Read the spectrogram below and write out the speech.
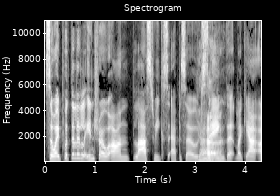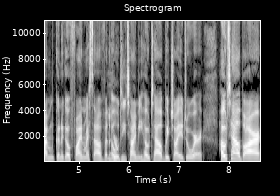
So I put the little intro on last week's episode Yeah. saying that, like, yeah, I'm going to go find myself an oldie timey hotel, which I adore. Hotel bar,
